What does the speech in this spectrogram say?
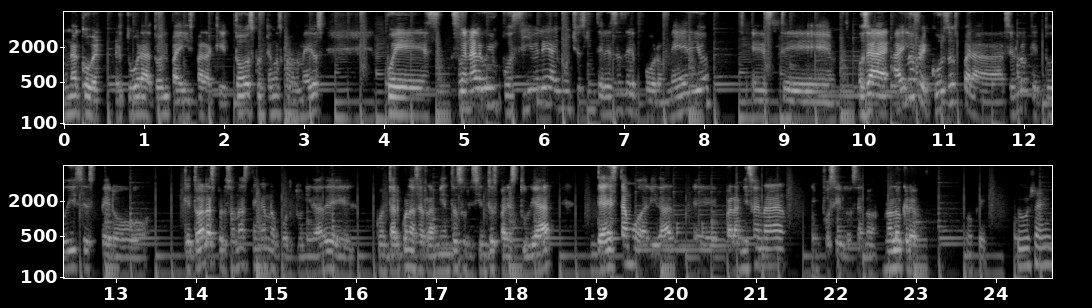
una cobertura a todo el país para que todos contemos con los medios, pues suena algo imposible, hay muchos intereses de por medio, este, o sea, hay los recursos para hacer lo que tú dices, pero que todas las personas tengan la oportunidad de contar con las herramientas suficientes para estudiar de esta modalidad, eh, para mí suena imposible, o sea, no, no lo creo. Ok. ¿Tú, Shane?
